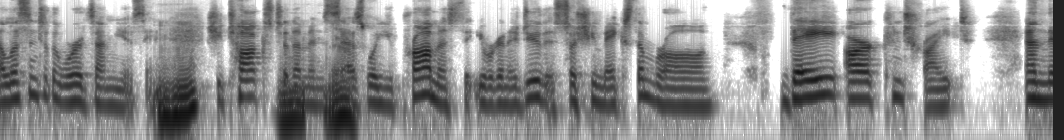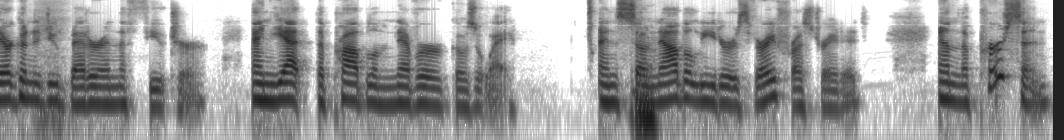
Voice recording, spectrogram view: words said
now listen to the words i'm using mm-hmm. she talks to mm-hmm. them and yeah. says well you promised that you were going to do this so she makes them wrong they are contrite and they're going to do better in the future and yet the problem never goes away and so yeah. now the leader is very frustrated and the person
